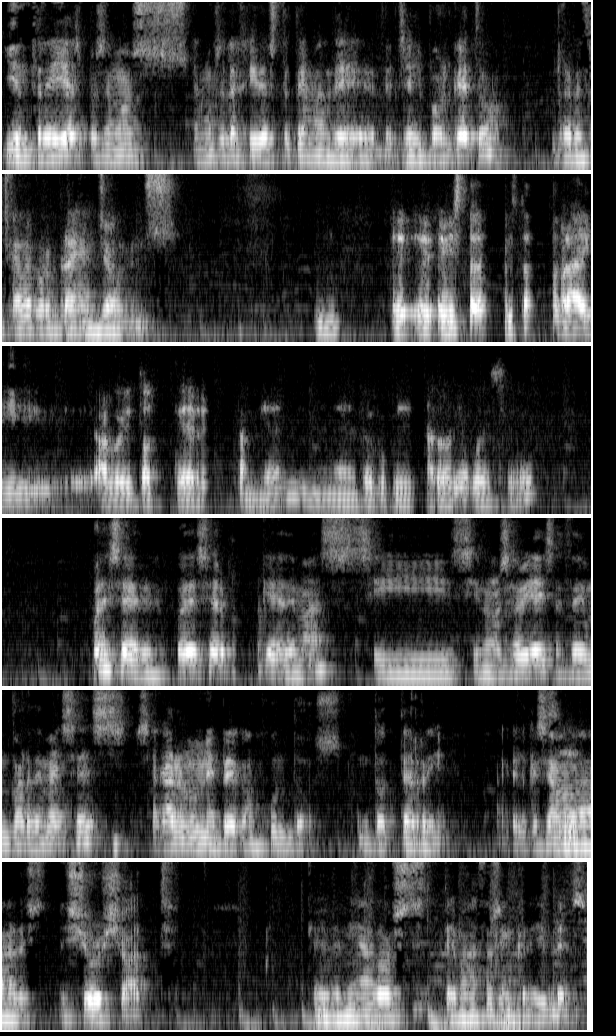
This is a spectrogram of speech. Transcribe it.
y entre ellas pues hemos, hemos elegido este tema de, de J. Paul Ghetto remezclado por Brian Jones. He- he visto, he visto por ahí algo de Todd Terry también en el recopilatorio, puede ser. Puede ser, puede ser porque además, si, si no lo sabíais, hace un par de meses sacaron un EP conjuntos con Todd Terry, aquel que se Sí. llamaba The, Sure Shot, que tenía dos temazos increíbles.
